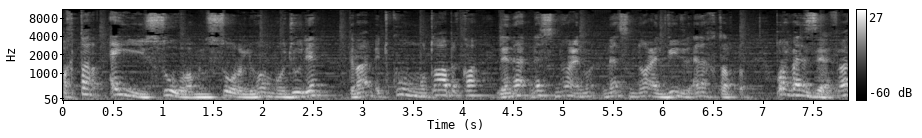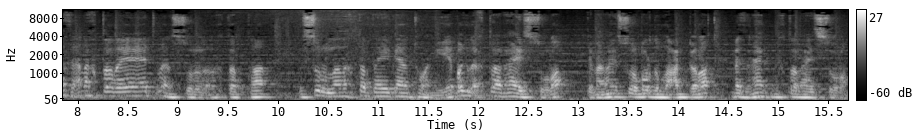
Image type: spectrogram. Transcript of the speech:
بختار أي صورة من الصور اللي هون موجودة تمام؟ تكون مطابقة لنفس نوع نفس نوع الفيديو اللي أنا اخترته. بروح بنزلها فمثلا أنا اخترت وين الصورة اللي أنا اخترتها. الصورة اللي أنا اخترتها هي كانت هون هي بقدر اختار هاي الصورة. تمام؟ هاي الصورة برضه معبرة. مثلا هيك نختار هاي الصورة.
